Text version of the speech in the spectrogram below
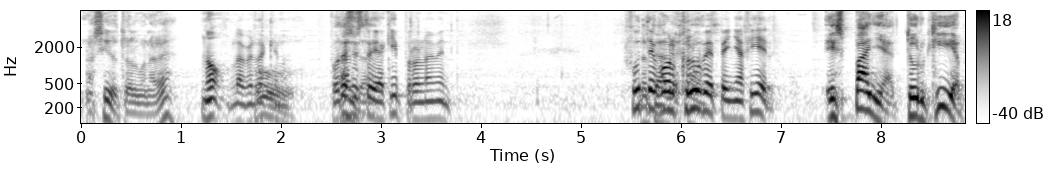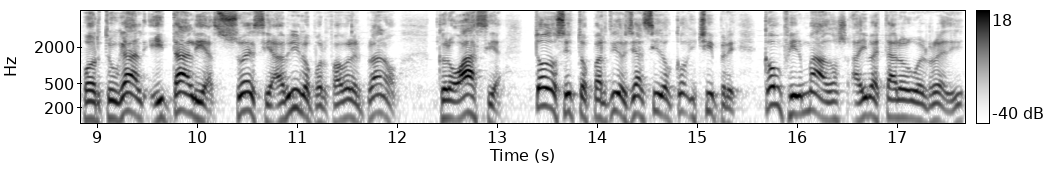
¿No has ido tú alguna vez? No, la verdad que no. Uh, Por eso estoy aquí, probablemente. te Fútbol has Club. Peñafiel. España, Turquía, Portugal, Italia, Suecia, abrilo por favor el plano, Croacia, todos estos partidos ya han sido, y Chipre, confirmados, ahí va a estar Orwell Ready,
